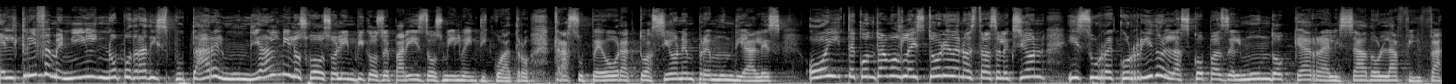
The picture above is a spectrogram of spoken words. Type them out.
El Tri femenil no podrá disputar el Mundial ni los Juegos Olímpicos de París 2024 tras su peor actuación en premundiales. Hoy te contamos la historia de nuestra selección y su recorrido en las Copas del Mundo que ha realizado la FIFA.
